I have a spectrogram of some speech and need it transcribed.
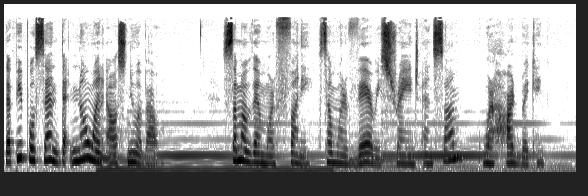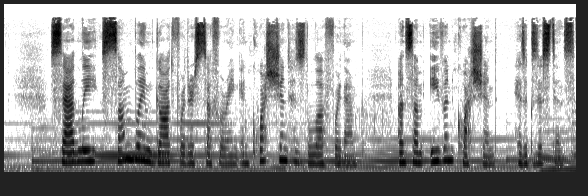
that people sent that no one else knew about. Some of them were funny, some were very strange, and some were heartbreaking. Sadly, some blamed God for their suffering and questioned His love for them, and some even questioned His existence.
